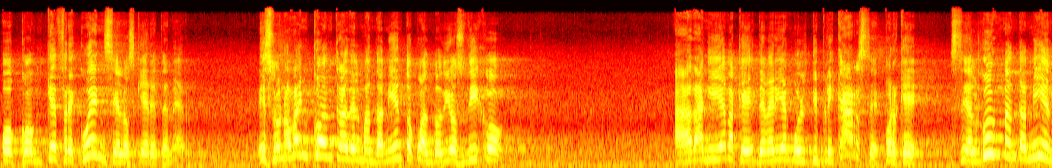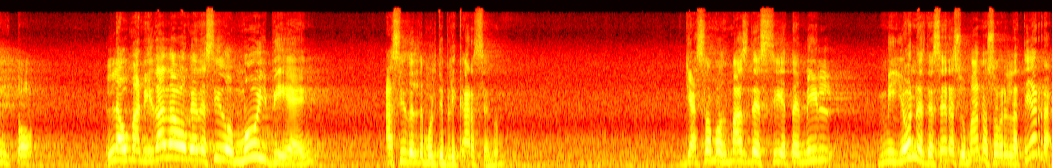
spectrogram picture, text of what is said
o con qué frecuencia los quiere tener. Eso no va en contra del mandamiento cuando Dios dijo a Adán y Eva que deberían multiplicarse, porque si algún mandamiento la humanidad ha obedecido muy bien, ha sido el de multiplicarse. Ya somos más de 7 mil millones de seres humanos sobre la tierra.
